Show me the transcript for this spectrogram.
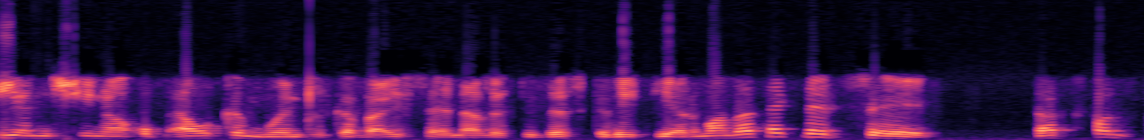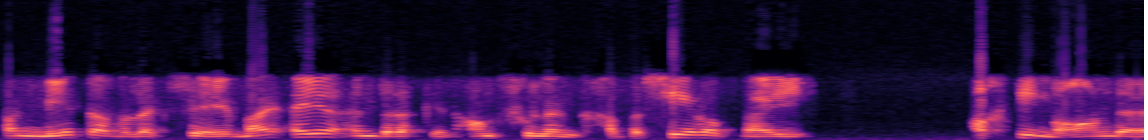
teen China op elke moontlike wyse en hulle te diskrediteer. Maar laat ek net sê dat van van meta wil ek sê my eie indruk en aanvoeling gebaseer op my 18 maande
